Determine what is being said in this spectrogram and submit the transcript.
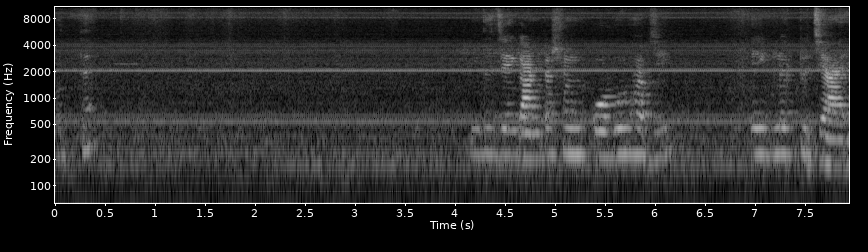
করতে কিন্তু যে গানটার সঙ্গে করব ভাবছি, এইগুলো একটু যায়।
